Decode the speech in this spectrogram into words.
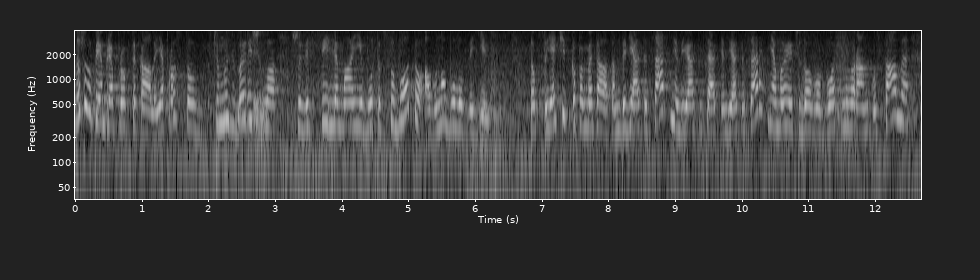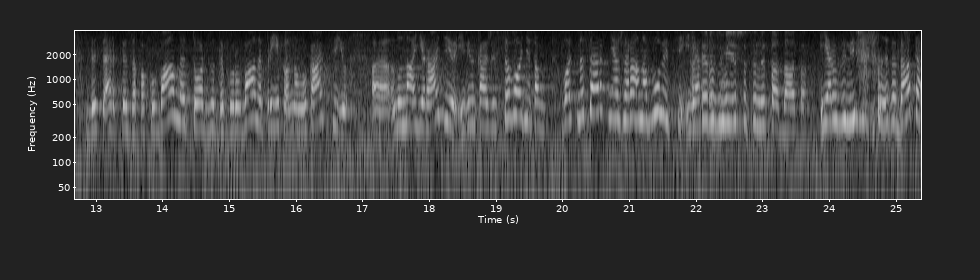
Ну, що ви прям провтикали? Я просто чомусь вирішила, що весілля має бути в суботу, а воно було в неділю. Тобто я чітко пам'ятала там 9 серпня, 9 серпня, 9 серпня. Ми чудово 8 ранку встали, десерти запакували, торт задекорували, приїхали на локацію. е, Лунає радіо, і він каже: сьогодні там 8 серпня, жара на вулиці. І А я ти сиджу- розумієш, що це не та дата. і я розумію, що це не та дата.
